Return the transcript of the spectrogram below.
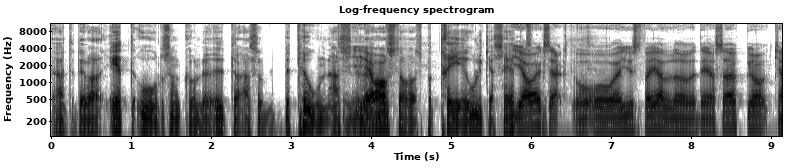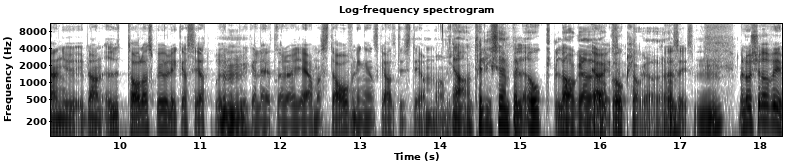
att det var ett ord som kunde ut, alltså, betonas eller Ja. avstavas på tre olika sätt. Ja exakt och, och just vad gäller det jag söker kan ju ibland uttalas på olika sätt beroende Mm. på vilka ledtrådar jag ger men stavningen ska alltid stämma. Ja, till exempel åklagare Ja, och exakt. åklagare. Precis. Mm. Men då kör vi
